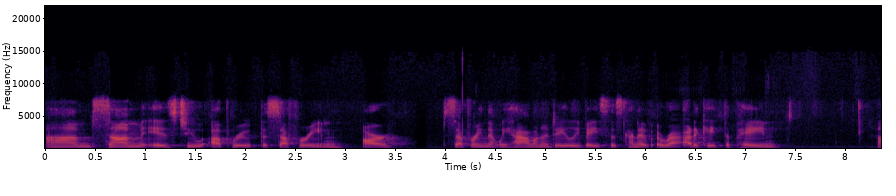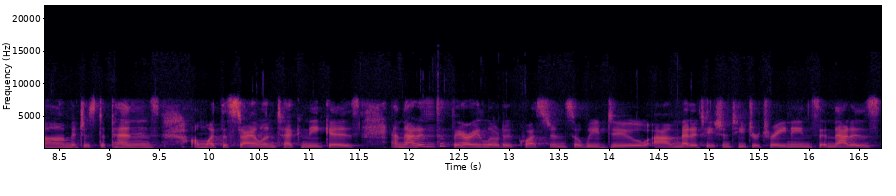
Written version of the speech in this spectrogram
Um, some is to uproot the suffering, our suffering that we have on a daily basis, kind of eradicate the pain. Um, it just depends on what the style and technique is. And that is a very loaded question. So we do um, meditation teacher trainings, and that is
